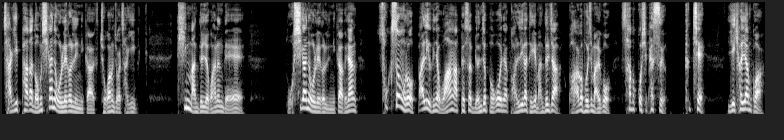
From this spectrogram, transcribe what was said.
자기 파가 너무 시간이 오래 걸리니까 조광조가 자기 팀 만들려고 하는데 시간이 오래 걸리니까 그냥 속성으로 빨리 그냥 왕 앞에서 면접 보고 그냥 관리가 되게 만들자. 과거 보지 말고 사법고시 패스, 특채 이게 현량과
